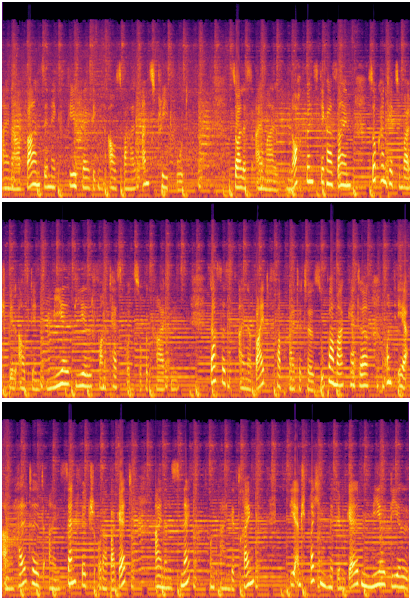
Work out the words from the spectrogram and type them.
einer wahnsinnig vielfältigen Auswahl an Streetfood. Soll es einmal noch günstiger sein, so könnt ihr zum Beispiel auf den Meal Deal von Tesco zurückgreifen. Das ist eine weit verbreitete Supermarktkette und ihr erhaltet ein Sandwich oder Baguette, einen Snack und ein Getränk, die entsprechend mit dem gelben Meal Deal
